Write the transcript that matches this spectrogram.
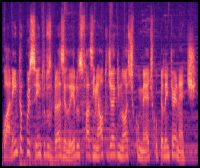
40% dos brasileiros fazem autodiagnóstico médico pela internet.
